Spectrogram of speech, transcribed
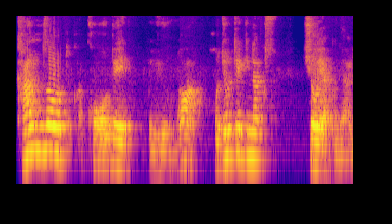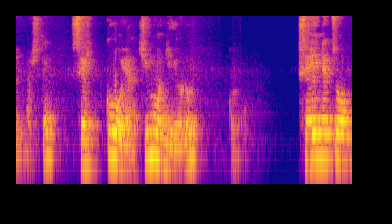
肝臓とか神戸というのは補助的な生薬でありまして、石膏や肝によるこの静熱を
